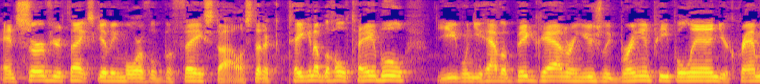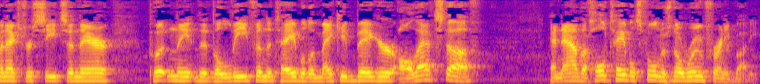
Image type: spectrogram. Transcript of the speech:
and serve your Thanksgiving more of a buffet style. Instead of taking up the whole table, you, when you have a big gathering, usually bringing people in, you're cramming extra seats in there, putting the, the, the leaf in the table to make it bigger, all that stuff. And now the whole table's full and there's no room for anybody.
